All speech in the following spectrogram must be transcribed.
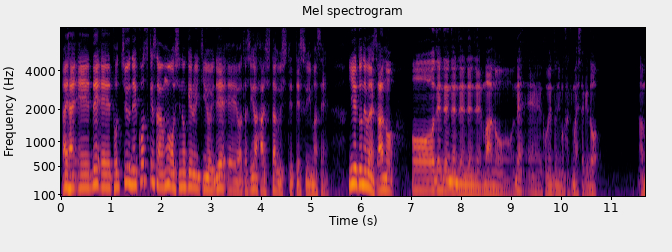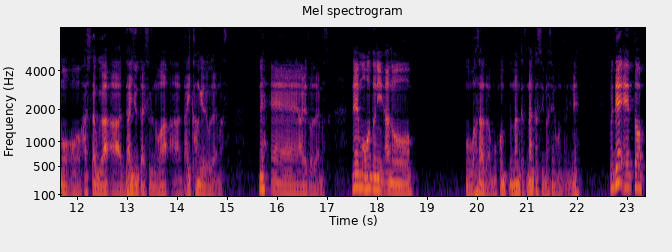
はいはい、えー、で、えー、途中、猫助さんを押しのける勢いで、えー、私がハッシュタグしててすいません。いえ、とんでもないです。あの、お全然全然全然、まあ、あのね、えー、コメントにも書きましたけど、あもう、ハッシュタグが大渋滞するのは大歓迎でございます。ね、えー、ありがとうございます。ね、もう本当に、あのー、もうわざわざもう本当なんか、なんかすいません、本当にね。で、えっ、ー、と、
